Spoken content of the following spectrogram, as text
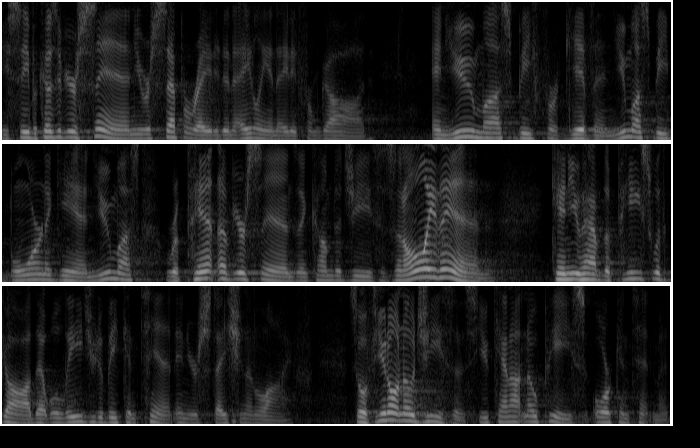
You see, because of your sin, you were separated and alienated from God and you must be forgiven. You must be born again. You must repent of your sins and come to Jesus. And only then can you have the peace with God that will lead you to be content in your station in life. So if you don't know Jesus, you cannot know peace or contentment.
